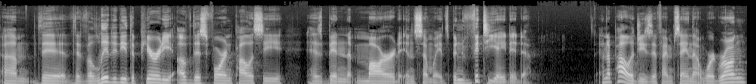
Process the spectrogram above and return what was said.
um, the the validity, the purity of this foreign policy has been marred in some way. It's been vitiated. And apologies if I'm saying that word wrong.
